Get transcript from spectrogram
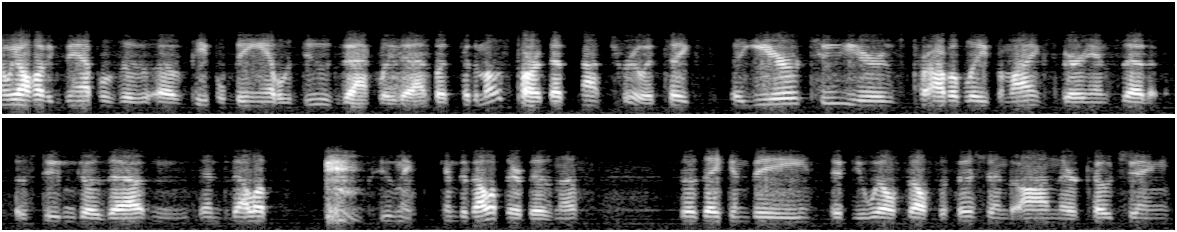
And we all have examples of, of people being able to do exactly that, but for the most part, that's not true. It takes a year, two years, probably, from my experience, that a student goes out and, and develops, excuse me, can develop their business so that they can be, if you will, self-sufficient on their coaching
